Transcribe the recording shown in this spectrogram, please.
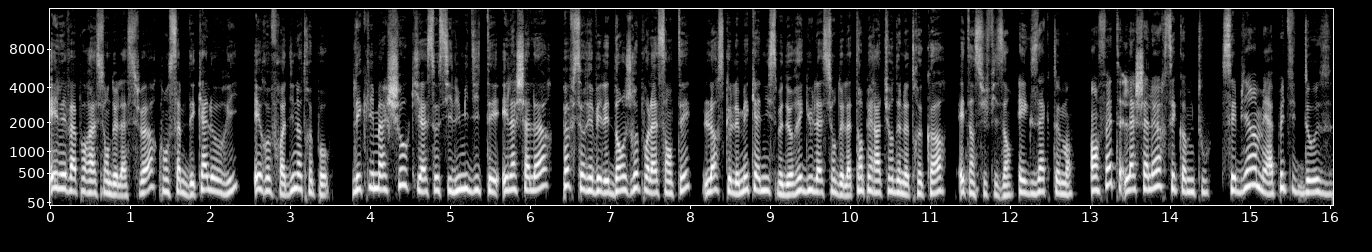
et l'évaporation de la sueur consomme des calories et refroidit notre peau. Les climats chauds qui associent l'humidité et la chaleur peuvent se révéler dangereux pour la santé lorsque le mécanisme de régulation de la température de notre corps est insuffisant. Exactement. En fait, la chaleur, c'est comme tout. C'est bien, mais à petite dose.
